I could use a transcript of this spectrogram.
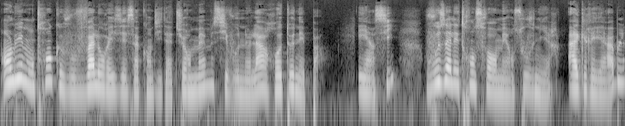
en lui montrant que vous valorisez sa candidature même si vous ne la retenez pas. Et ainsi, vous allez transformer en souvenir agréable,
